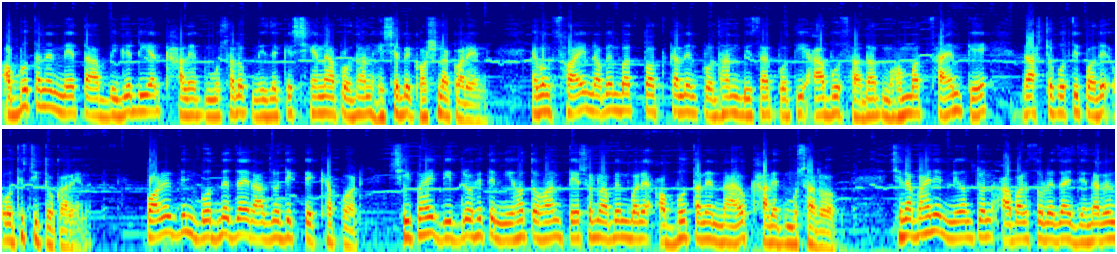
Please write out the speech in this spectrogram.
অভ্যুত্থানের নেতা ব্রিগেডিয়ার খালেদ মোশারফ নিজেকে সেনা প্রধান হিসেবে ঘোষণা করেন এবং ছয় নভেম্বর তৎকালীন প্রধান বিচারপতি আবু সাদাত মোহাম্মদ সায়েমকে রাষ্ট্রপতি পদে অধিষ্ঠিত করেন। পরের দিন বদলে যায় রাজনৈতিক প্রেক্ষাপট। সিপাহী বিদ্রোহেতে নিহত হন তেসরা নভেম্বরে অভ্যুত্থানের নায়ক খালেদ মোশারফ সেনাবাহিনীর নিয়ন্ত্রণ আবার চলে যায় জেনারেল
